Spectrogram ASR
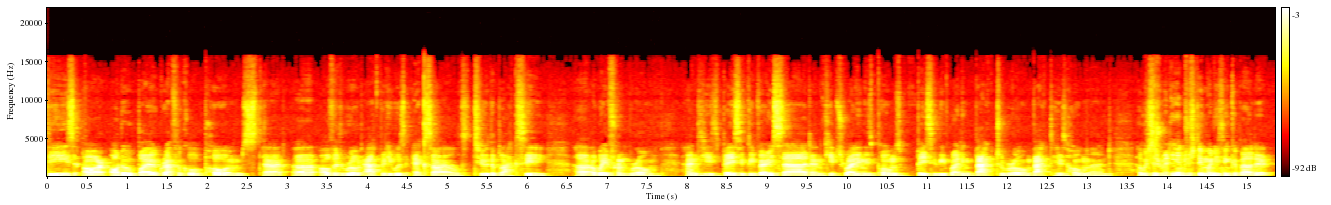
these are autobiographical poems that uh, Ovid wrote after he was exiled to the Black Sea, uh, away from Rome. And he's basically very sad and keeps writing these poems, basically writing back to Rome, back to his homeland, uh, which is really interesting when you think about it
